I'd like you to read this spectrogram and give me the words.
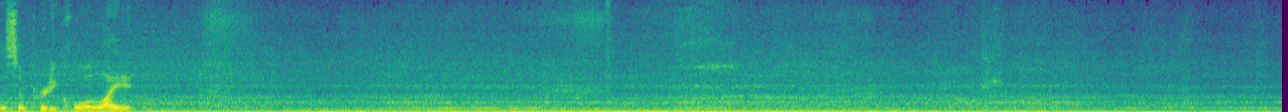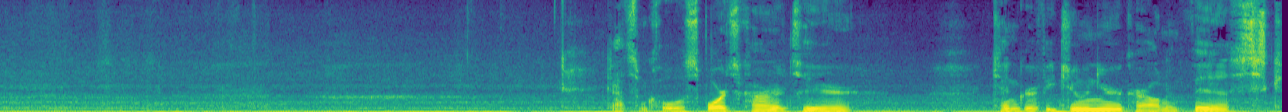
This is a pretty cool light. Got some cool sports cards here. Ken Griffey Jr., Carlton Fisk,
